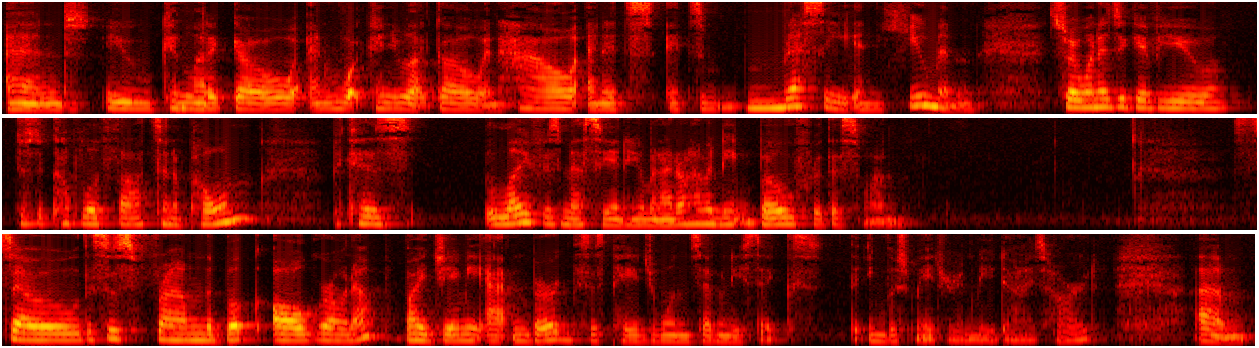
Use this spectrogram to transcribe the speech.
and you can let it go and what can you let go and how and it's it's messy and human. So I wanted to give you just a couple of thoughts in a poem because life is messy and human. I don't have a neat bow for this one. So this is from the book All Grown Up by Jami Attenberg. This is page 176. The English major in me dies hard. Um,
